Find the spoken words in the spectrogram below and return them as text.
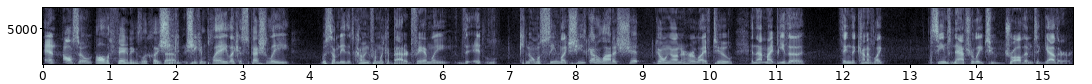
and also All the Fannings look like she that. can she can play like especially with somebody that's coming from like a battered family. th- It can almost seem like she's got a lot of shit going on in her life too, and that might be the thing that kind of like seems naturally to draw them together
